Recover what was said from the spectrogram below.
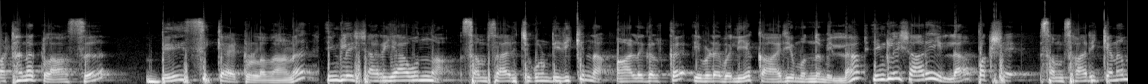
പഠന ക്ലാസ് ബേസിക് ആയിട്ടുള്ളതാണ്. ഇംഗ്ലീഷ് അറിയാവുന്ന സംസാരിച്ചു കൊണ്ടിരിക്കുന്ന ആളുകൾക്ക് ഇവിടെ വലിയ കാര്യമൊന്നുമില്ല. ഇംഗ്ലീഷ് അറിയില്ല പക്ഷേ സംസാരിക്കണം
